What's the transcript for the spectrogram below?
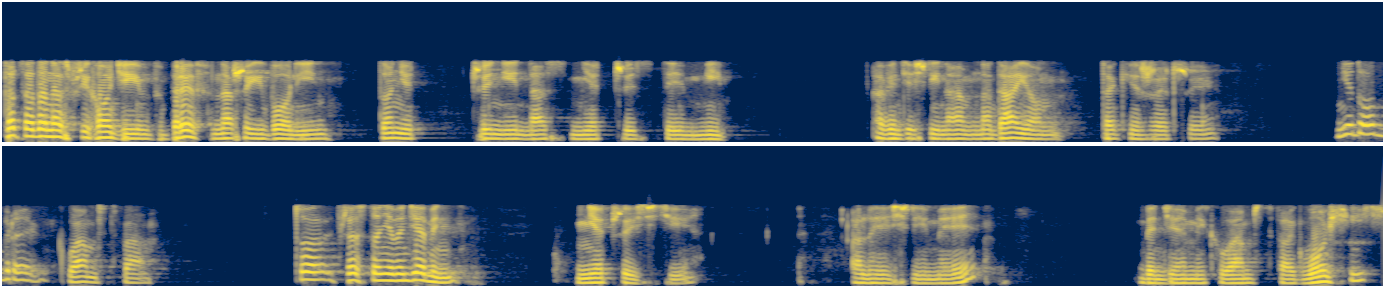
to, co do nas przychodzi wbrew naszej woli, to nie czyni nas nieczystymi. A więc jeśli nam nadają takie rzeczy niedobre, kłamstwa, to przez to nie będziemy nieczyści. Ale jeśli my będziemy kłamstwa głosić,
